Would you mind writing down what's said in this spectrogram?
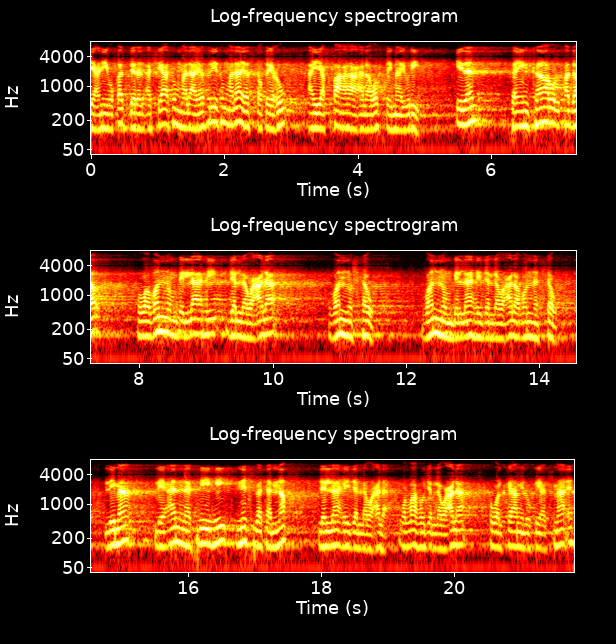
يعني يقدر الأشياء ثم لا يفري ثم لا يستطيع أن يقطعها على وفق ما يريد. إذا فإنكار القدر هو ظن بالله جل وعلا ظن السوء. ظن بالله جل وعلا ظن السوء. لما؟ لأن فيه نسبة النقص لله جل وعلا. والله جل وعلا هو الكامل في أسمائه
